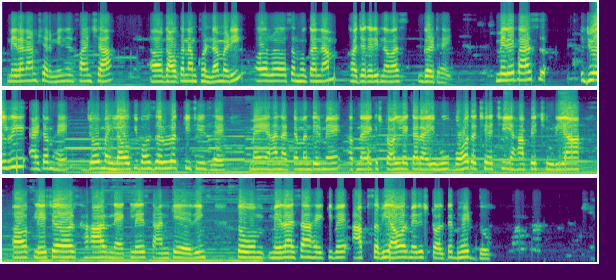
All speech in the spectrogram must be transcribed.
मेरा नाम शर्मिन इरफान शाह गाँव का नाम खोंडामड़ी और समूह का नाम ख्वाजा गरीब नवाज़ गढ़ है। मेरे पास ज्वेलरी आइटम है, जो महिलाओं की बहुत ज़रूरत की चीज़ है। मैं यहाँ नाट्य मंदिर में अपना एक स्टॉल लेकर आई हूँ। बहुत अच्छी अच्छी यहाँ पे चूड़ियाँ क्लेचर्स, हार, नेकलेस, कान के इयरिंग्स तो मेरा ऐसा है कि भाई आप सभी आओ और मेरे स्टॉल पे भेंट दो।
